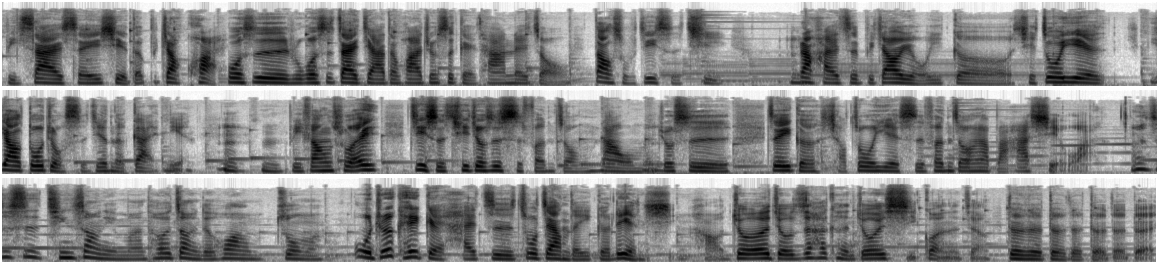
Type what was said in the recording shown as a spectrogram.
比赛谁写的比较快，或是如果是在家的话，就是给他那种倒数计时器，让孩子比较有一个写作业。要多久时间的概念？嗯嗯，比方说，哎、欸，计时器就是十分钟，那我们就是这一个小作业十分钟要把它写完。那这是青少年吗？他会照你的话做吗？我觉得可以给孩子做这样的一个练习。好，久而久之，他可能就会习惯了这样。对对对对对对对，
